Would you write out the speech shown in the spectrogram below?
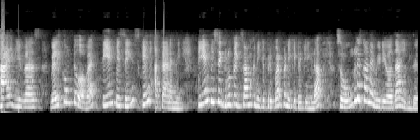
Hi viewers welcome to our TNPSC skill academy TNPSC group எக்ஸாமுக்கு நீங்கள் ப்ரிப்பேர் பண்ணிக்கிட்டு இருக்கீங்களா? ஸோ உங்களுக்கான வீடியோ தான் இது.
